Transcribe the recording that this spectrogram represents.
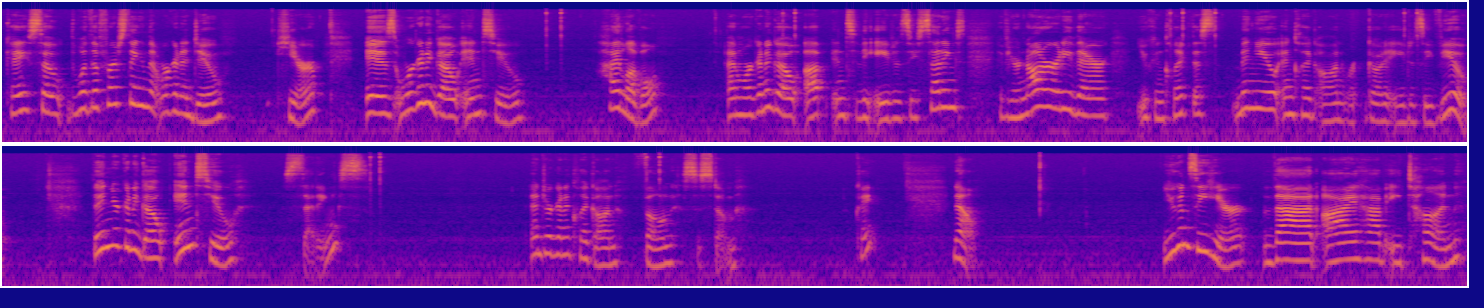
Okay, so the first thing that we're going to do here is we're going to go into high level and we're going to go up into the agency settings. If you're not already there, you can click this menu and click on go to agency view. Then you're going to go into settings and you're going to click on phone system. Okay. Now, you can see here that I have a ton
